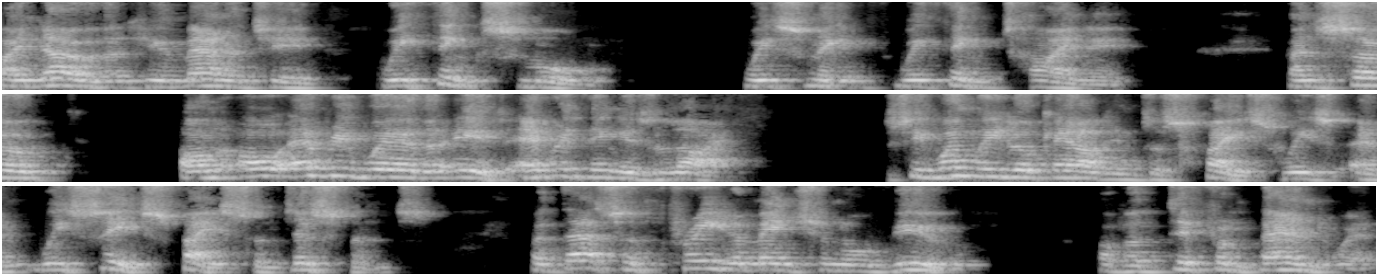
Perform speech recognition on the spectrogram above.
I know that humanity, we think small, we, think tiny. And so, on all, everywhere that is, everything is life. See, when we look out into space, we, and um, we see space and distance, but that's a three dimensional view of a different bandwidth.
